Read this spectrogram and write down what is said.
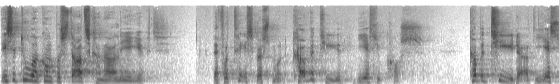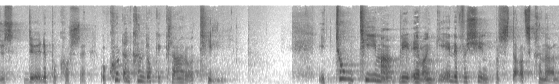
Disse to har kommet på statskanalen i Egypt. De får tre spørsmål. Hva betyr Jesu kors? Hva betyr det at Jesus døde på korset, og hvordan kan dere klare å tilgi? I to timer blir evangeliet forkynt på Statskanalen,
